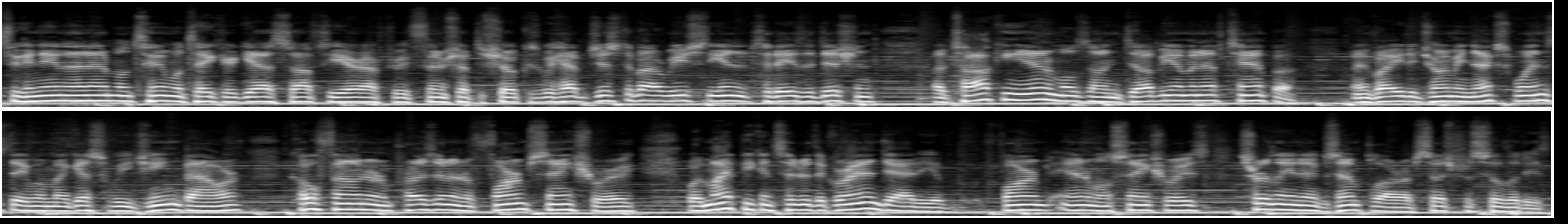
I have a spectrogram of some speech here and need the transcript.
If you can name that animal tune, we'll take your guests off the air after we finish up the show because we have just about reached the end of today's edition of Talking Animals on WMNF Tampa. I invite you to join me next Wednesday when my guest will be Gene Baur, co founder and president of Farm Sanctuary, what might be considered the granddaddy of farmed animal sanctuaries, certainly an exemplar of such facilities.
